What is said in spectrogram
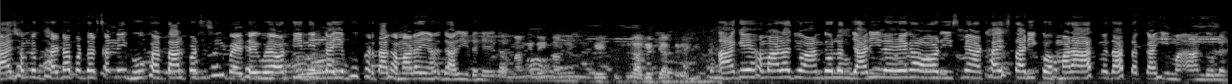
आज हम लोग धरना प्रदर्शन नहीं भूख हड़ताल पर ही बैठे हुए हैं और तीन दिन का ये भूख हड़ताल हमारा यहाँ जारी रहेगा। तो आगे क्या करेंगे? आगे हमारा जो आंदोलन जारी रहेगा और इसमें अट्ठाईस तारीख को हमारा आत्मदाह तक का ही आंदोलन।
